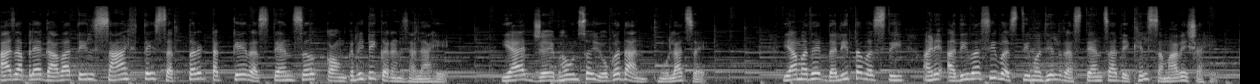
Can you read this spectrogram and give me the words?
आज आपल्या गावातील साठ ते सत्तर टक्के रस्त्यांचं कॉन्क्रिटीकरण झालं आहे. यात जयभाऊंचं योगदान मोलाचं आहे. यामध्ये दलित वस्ती आणि आदिवासी वस्तीमधील रस्त्यांचा देखील समावेश आहे.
